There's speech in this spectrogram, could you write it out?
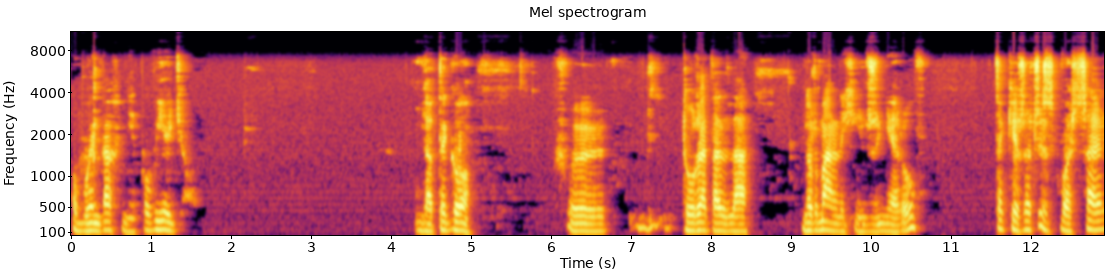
o błędach nie powiedział. Dlatego tu rada dla normalnych inżynierów. Takie rzeczy zgłaszaj,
